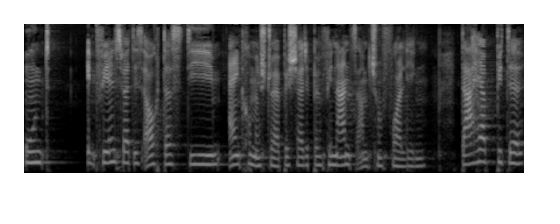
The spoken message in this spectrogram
Und empfehlenswert ist auch, dass die Einkommensteuerbescheide beim Finanzamt schon vorliegen. Daher bitte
